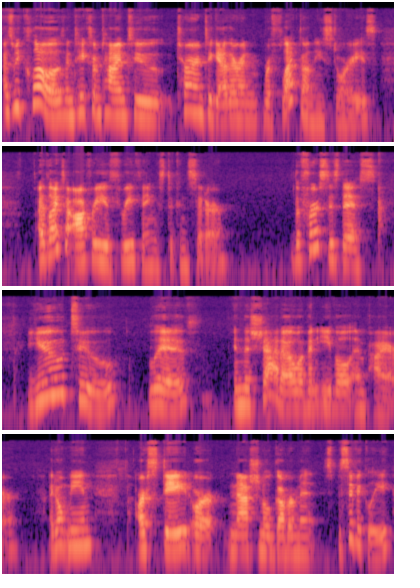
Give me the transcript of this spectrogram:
As we close and take some time to turn together and reflect on these stories, I'd like to offer you three things to consider. The first is this you too live in the shadow of an evil empire. I don't mean our state or national government specifically,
